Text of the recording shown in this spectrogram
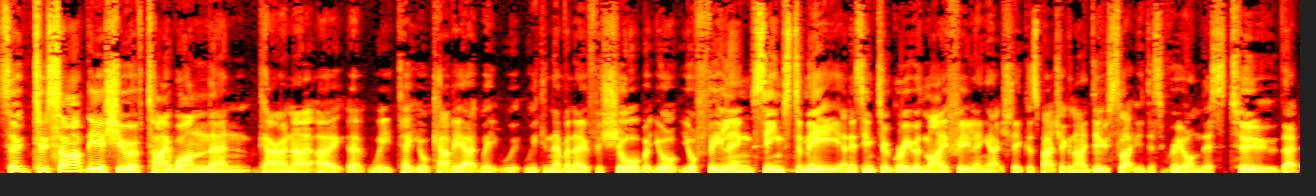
So to sum up the issue of Taiwan, then, Karin, I, I uh, we take your caveat. We, we, we can never know for sure, but your your feeling seems to me, and it seemed to agree with my feeling actually, because Patrick and I do slightly disagree on this too. That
